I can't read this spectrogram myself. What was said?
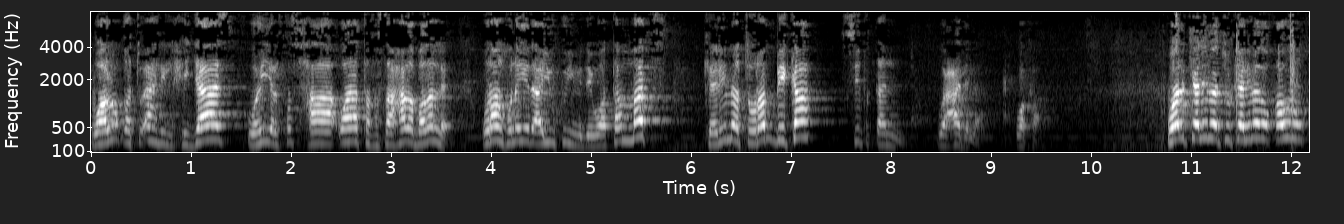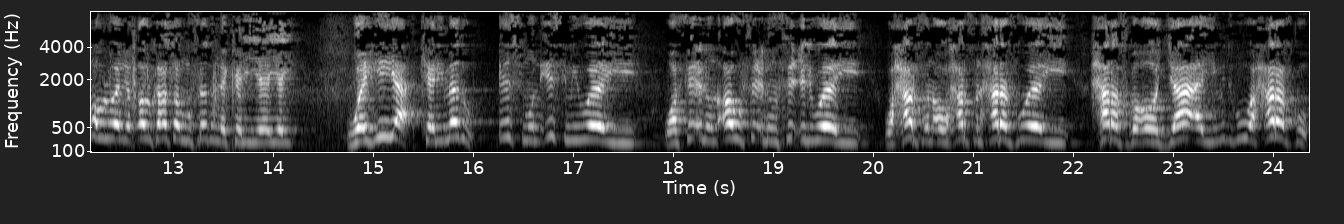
waa luqatu ahli lxijaaz wa hiya alfusxa waana ta fasaaxada badan leh. Qur'aankuna iyada ayuu ku yimiday watamat kalimatu rabbika sidqan wacadla waka wlkalimatu kelimadu qawlun qowl weeyi mufradun la wa hiya kelimadu ismun ismi weeyi wa ficlun aw ficlun ficil weeyi. Wa xarfun aw xarfun xaraf weeyi. Xarafka oo jaaa yimid huwa xarafku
